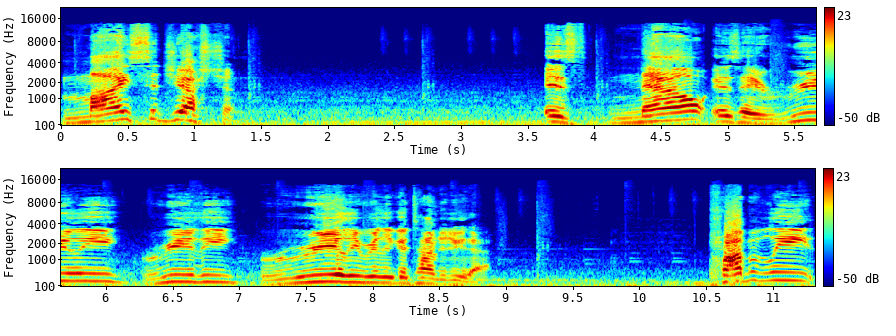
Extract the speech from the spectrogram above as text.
my suggestion is now is a really, really, really, really good time to do that. Probably,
